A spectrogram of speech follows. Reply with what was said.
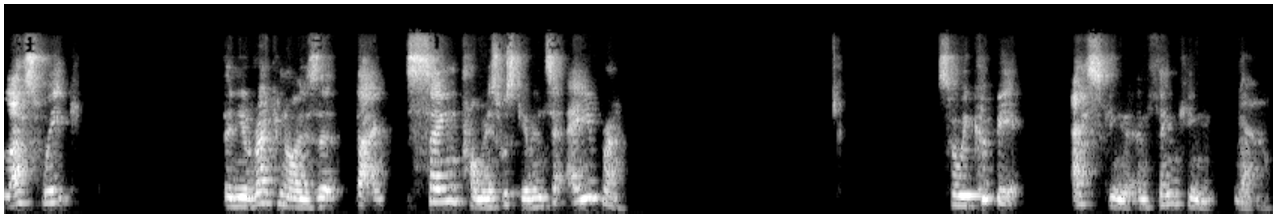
last week, then you'll recognize that that same promise was given to Abraham. So we could be asking and thinking now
